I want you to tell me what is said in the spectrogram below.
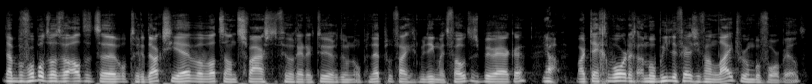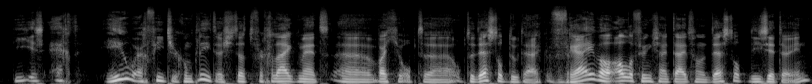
nou, bijvoorbeeld wat we altijd eh, op de redactie hebben, wat dan het zwaarste veel redacteuren doen op een laptop, vaak is het ding met foto's bewerken. Ja. Maar tegenwoordig een mobiele versie van Lightroom bijvoorbeeld, die is echt heel erg feature complete. Als je dat vergelijkt met eh, wat je op de, op de desktop doet eigenlijk. Vrijwel alle functionaliteit van de desktop, die zit erin.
